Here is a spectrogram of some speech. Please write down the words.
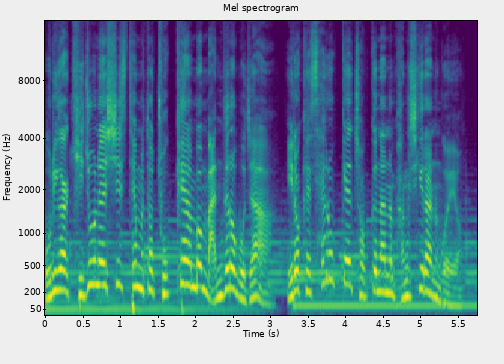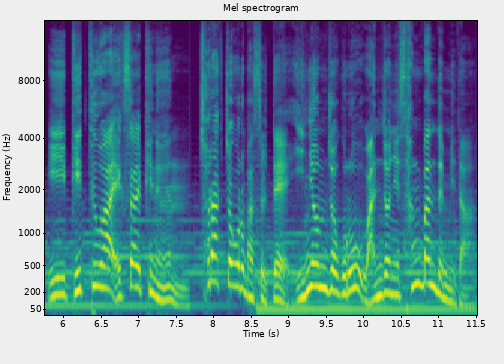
우리가 기존의 시스템을 더 좋게 한번 만들어 보자. 이렇게 새롭게 접근하는 방식이라는 거예요. 이 비트와 XRP는 철학적으로 봤을 때 이념적으로 완전히 상반됩니다.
